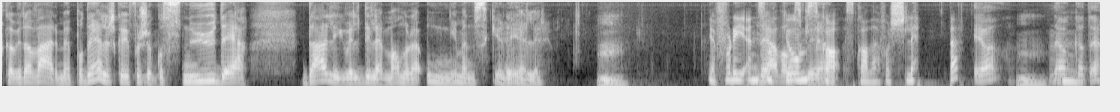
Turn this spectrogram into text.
skal vi da være med på det, eller skal vi forsøke å snu det? Der ligger vel dilemmaet når det er unge mennesker det gjelder. Ja, fordi en er snakker jo om skal, skal de få slippe? Ja, det er akkurat det.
